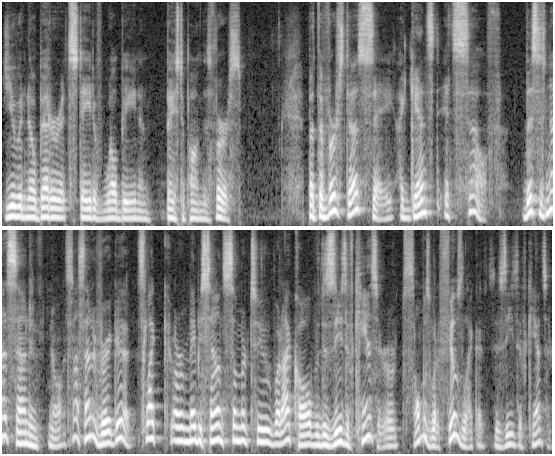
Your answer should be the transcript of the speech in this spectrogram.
you would know better its state of well being and based upon this verse. But the verse does say, against itself. This is not sounding, no, it's not sounding very good. It's like, or maybe sounds similar to what I call the disease of cancer, or it's almost what it feels like a disease of cancer.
